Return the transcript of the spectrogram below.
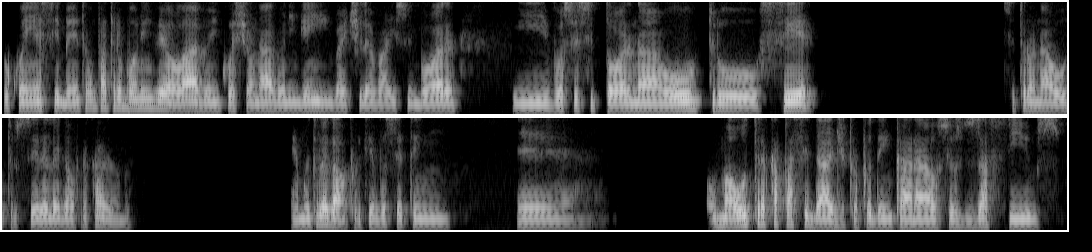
O conhecimento é um patrimônio inviolável, inquestionável, ninguém vai te levar isso embora e você se torna outro ser. Se tornar outro ser é legal pra caramba. É muito legal, porque você tem é, uma outra capacidade para poder encarar os seus desafios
